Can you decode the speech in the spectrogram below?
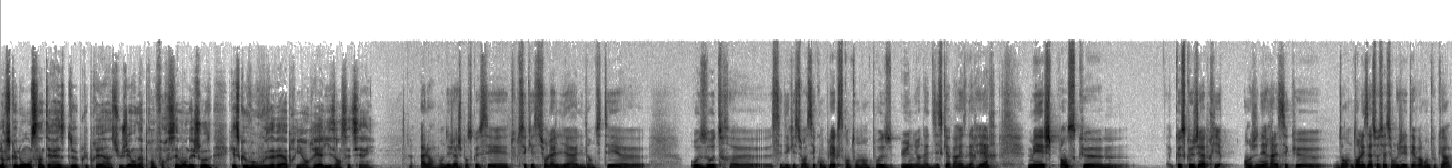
Lorsque l'on s'intéresse de plus près à un sujet, on apprend forcément des choses. Qu'est-ce que vous, vous avez appris en réalisant cette série? Alors, bon, déjà, je pense que toutes ces questions-là liées à l'identité euh, aux autres, euh, c'est des questions assez complexes. Quand on en pose une, il y en a dix qui apparaissent derrière. Mais je pense que, ce que j'ai appris en général, c'est que dans les associations que j'ai été voir, en tout cas,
